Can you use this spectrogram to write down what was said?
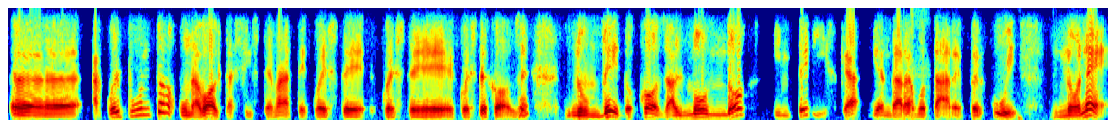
eh, a quel punto, una volta sistemate queste, queste, queste cose, non vedo cosa al mondo impedisca di andare a votare, per cui non è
